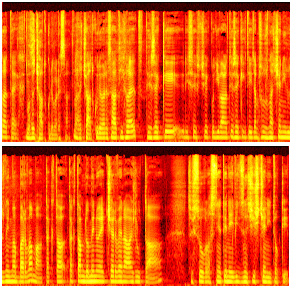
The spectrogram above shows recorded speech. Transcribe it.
letech. Na začátku 90. Na začátku 90. let ty řeky, když se člověk podívá na ty řeky, které tam jsou značený různýma barvama, tak, ta, tak tam dominuje červená, žlutá což jsou vlastně ty nejvíc znečištěné toky.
